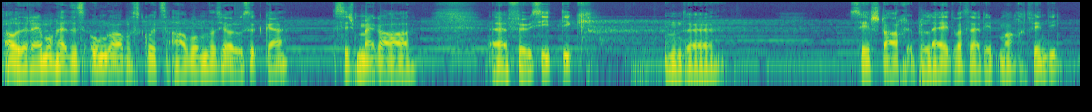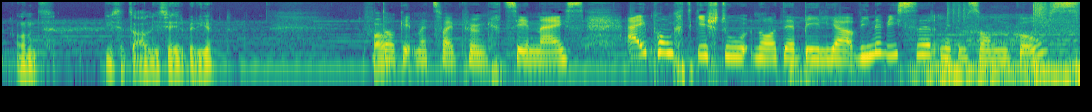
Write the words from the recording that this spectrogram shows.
Auch der Remo hat ein unglaublich gutes Album das Jahr rausgegeben. Es ist mega äh, vielseitig und äh, sehr stark überlegt, was er dort macht, finde ich. Und uns jetzt alle sehr berührt. Voll. Da gibt man zwei Punkte. Sehr nice. Ein Punkt gibst du noch der Belia Wienewisser mit dem Song Ghost.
